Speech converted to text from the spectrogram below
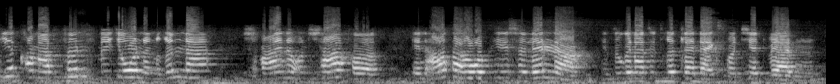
4,5 Millionen Rinder, Schweine und Schafe in außereuropäische Länder, in sogenannte Drittländer exportiert werden.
